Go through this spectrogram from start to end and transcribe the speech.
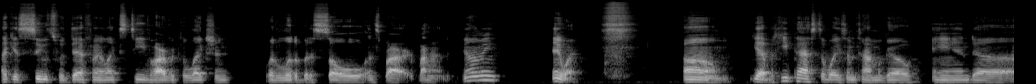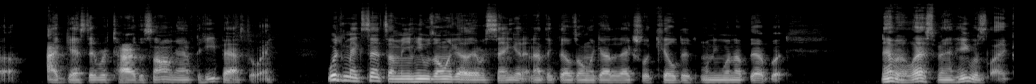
like his suits were definitely like Steve Harvey collection with a little bit of soul inspired behind it. You know what I mean? Anyway. Um, yeah, but he passed away some time ago, and uh I guess they retired the song after he passed away. Which makes sense. I mean, he was the only guy that ever sang it, and I think that was the only guy that actually killed it when he went up there. But nevertheless, man, he was like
